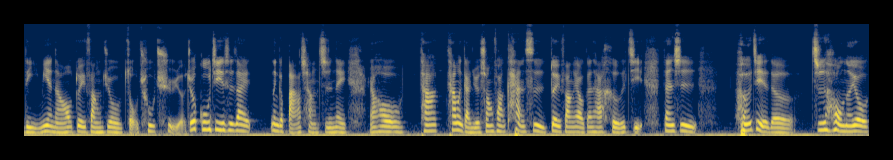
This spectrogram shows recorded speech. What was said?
里面，然后对方就走出去了，就估计是在那个靶场之内。然后他他们感觉双方看似对方要跟他和解，但是和解的之后呢，又。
